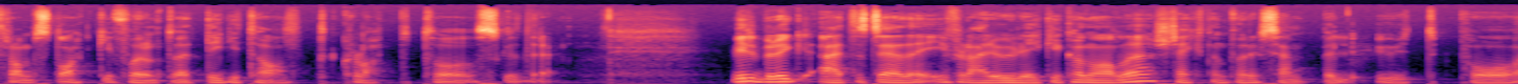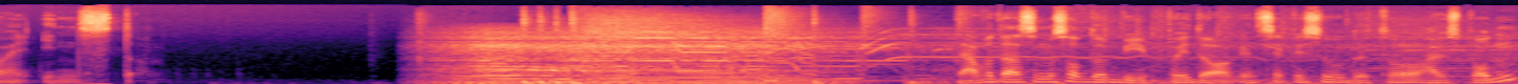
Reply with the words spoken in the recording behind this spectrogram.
framsnakk i form av et digitalt klapp av skuldre. Villbrygg er til stede i flere ulike kanaler. Sjekk dem f.eks. ut på Insta. Det var det som vi hadde å by på i dagens episode av Hauspodden.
